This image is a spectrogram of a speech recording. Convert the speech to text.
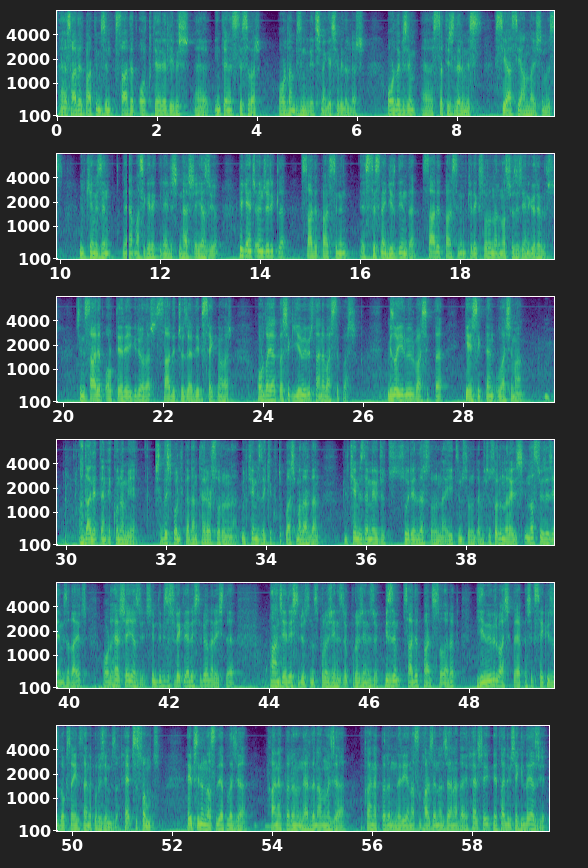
E, Saadet Partimizin Saadet.org.tr diye bir e, internet sitesi var. Oradan bizimle iletişime geçebilirler. Orada bizim e, stratejilerimiz, siyasi anlayışımız, ülkemizin ne yapması gerektiğine ilişkin her şey yazıyor. Bir genç öncelikle Saadet Partisi'nin e, sitesine girdiğinde Saadet Partisi'nin ülkedeki sorunları nasıl çözeceğini görebilir. Şimdi Saadet.org.tr'ye giriyorlar. Saadet Çözer diye bir sekme var. Orada yaklaşık 21 tane başlık var. Biz o 21 başlıkta gençlikten ulaşıma, adaletten ekonomiye, işte dış politikadan terör sorununa, ülkemizdeki kutuplaşmalardan, ülkemizde mevcut Suriyeliler sorununa, eğitim sorununa, bütün sorunlara ilişkin nasıl çözeceğimize dair orada her şey yazıyor. Şimdi bizi sürekli eleştiriyorlar işte anca eleştiriyorsunuz projeniz yok, projeniz yok. Bizim Saadet Partisi olarak 21 başlıkta yaklaşık 897 tane projemiz var. Hepsi somut. Hepsinin nasıl yapılacağı, kaynaklarının nereden alınacağı, bu kaynakların nereye nasıl harcanacağına dair her şey detaylı bir şekilde yazıyor.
